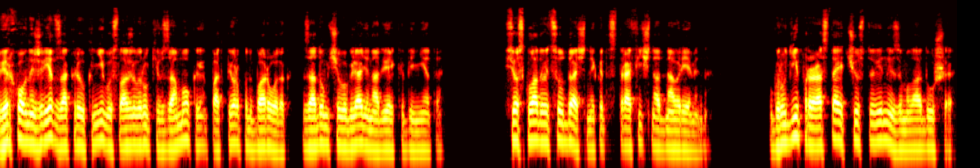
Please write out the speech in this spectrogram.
Верховный жрец закрыл книгу, сложил руки в замок и подпер подбородок, задумчиво глядя на дверь кабинета. Все складывается удачно и катастрофично одновременно. В груди прорастает чувство вины за малодушие.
